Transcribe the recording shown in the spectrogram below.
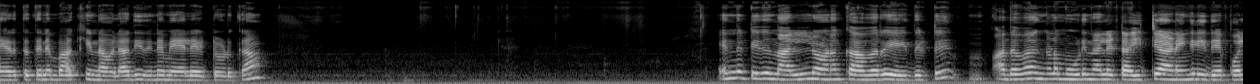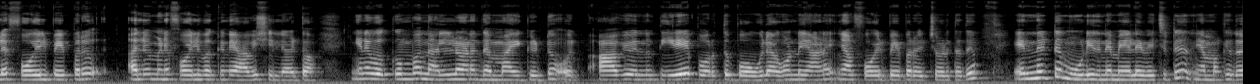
നേരത്തെ തന്നെ ബാക്കി ഉണ്ടാവില്ല അത് ഇതിന്റെ മേലെ ഇട്ട് കൊടുക്കാം. എന്നിട്ട് ഇത് നല്ലോണം കവർ ചെയ്തിട്ട് അഥവാ നിങ്ങളെ മൂടി നല്ല ടൈറ്റ് ആണെങ്കിൽ ഇതേപോലെ ഫോയിൽ പേപ്പർ അലൂമിനിയം ഫോയിൽ വെക്കേണ്ട ആവശ്യമില്ല കേട്ടോ. ഇങ്ങനെ വെക്കുമ്പോൾ നല്ലോണം ദമ്മായി കിട്ടും. ആവിയൊന്നും തീരെ പുറത്ത് പോകില്ല അതുകൊണ്ടാണ് ഞാൻ ഫോയിൽ പേപ്പർ വെച്ച് കൊടുത്തത്. എന്നിട്ട് മൂടി ഇതിന്റെ മേലെ വെച്ചിട്ട് നമുക്കിത്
